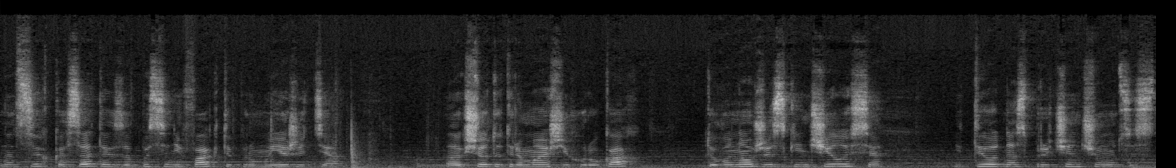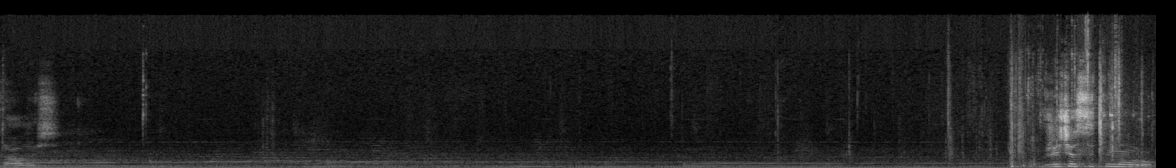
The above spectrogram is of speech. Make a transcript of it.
На цих касетах записані факти про моє життя. Але якщо ти тримаєш їх у руках, то воно вже скінчилося, і ти одна з причин, чому це сталося. Вже час іти на урок.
